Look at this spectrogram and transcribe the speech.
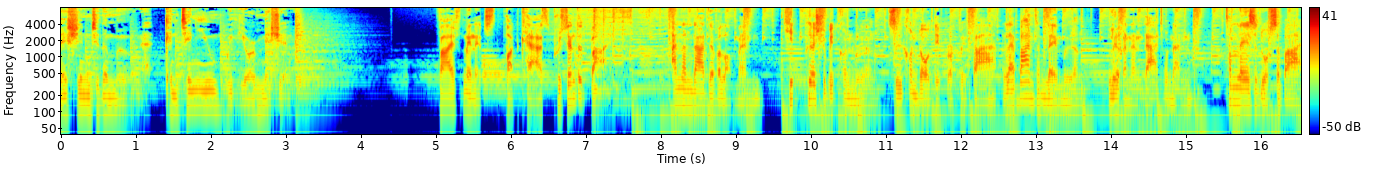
Mission to the Moon. Continue with your mission. 5 minutes podcast presented by Ananda Development คิดเพื่อชีวิตคนเมือง ซื้อคอนโดติดรถไฟฟ้า และบ้านทำเลเมือง เลือกอนันดาเท่านั้น ทำเลสะดวกสบาย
